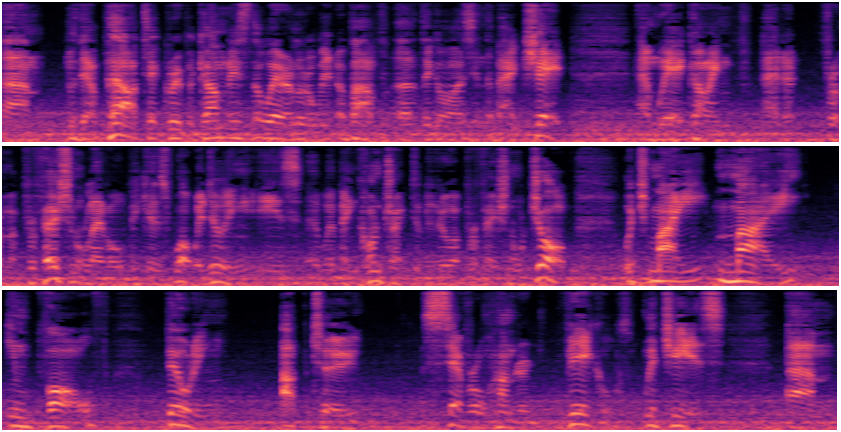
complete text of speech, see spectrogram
um, with our PowerTech group of companies that we're a little bit above uh, the guys in the back shed. And we're going at it from a professional level because what we're doing is uh, we've been contracted to do a professional job, which may, may involve building up to several hundred vehicles, which is um,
